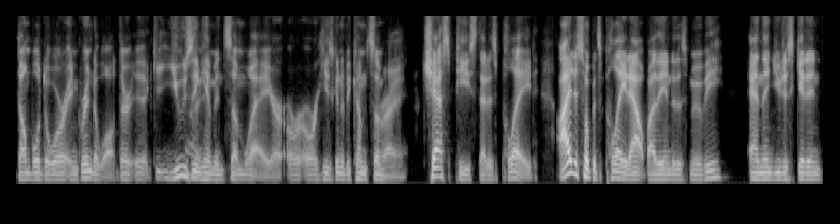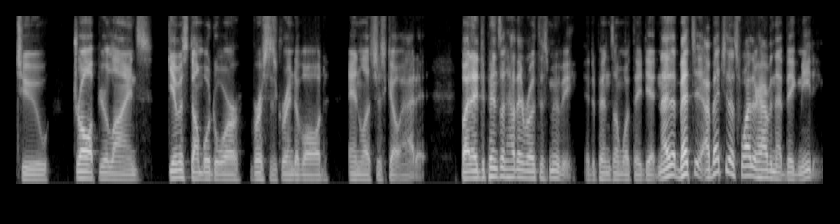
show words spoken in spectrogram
Dumbledore and Grindelwald. They're uh, using Right. him in some way, or or, or he's going to become some right. chess piece that is played. I just hope it's played out by the end of this movie, and then you just get into draw up your lines, give us Dumbledore versus Grindelwald, and let's just go at it. But it depends on how they wrote this movie. It depends on what they did, and I bet you, I bet you that's why they're having that big meeting.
